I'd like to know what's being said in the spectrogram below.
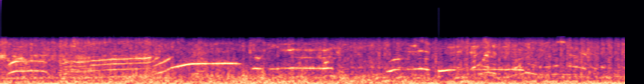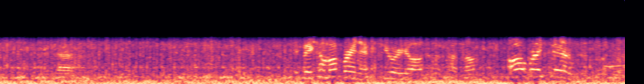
If they come up right next to you, are you allowed to pet them? Oh, right there.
